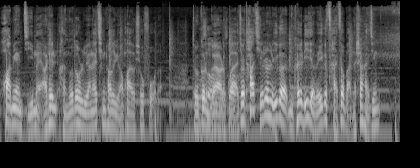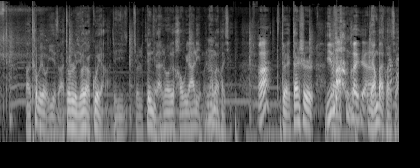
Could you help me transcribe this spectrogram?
画面极美，而且很多都是原来清朝的原画又修复的，就是各种各样的怪。就它其实是一个，你可以理解为一个彩色版的《山海经》，啊，特别有意思啊，就是有点贵啊，就就是对你来说毫无压力嘛，嗯两百块钱。啊，对，但是一万块钱，两百块钱，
